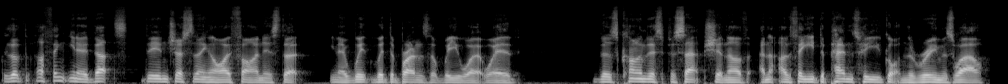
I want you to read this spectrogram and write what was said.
Because I, I think you know that's the interesting thing I find is that you know with with the brands that we work with, there's kind of this perception of, and I think it depends who you've got in the room as well.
